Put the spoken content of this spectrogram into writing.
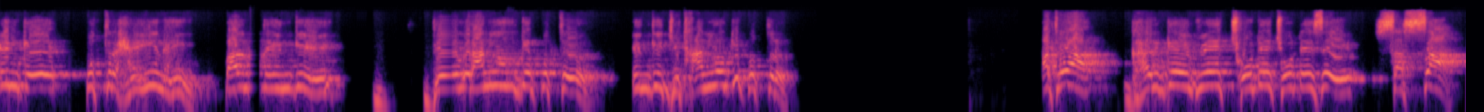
इनके पुत्र हैं ही नहीं। परंतु इनकी देवरानियों के पुत्र, इनकी जिठानियों के पुत्र, अथवा घर के वे छोटे छोटे से सस्सा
